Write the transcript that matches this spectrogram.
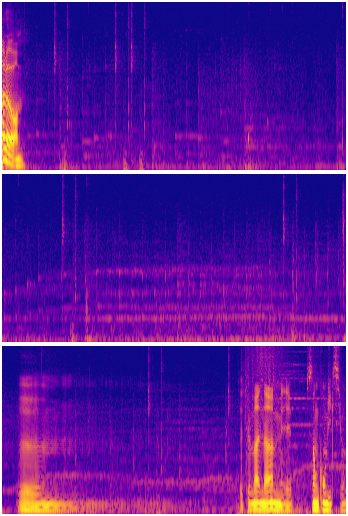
Alors. Euh... Peut-être le mana, mais sans conviction.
